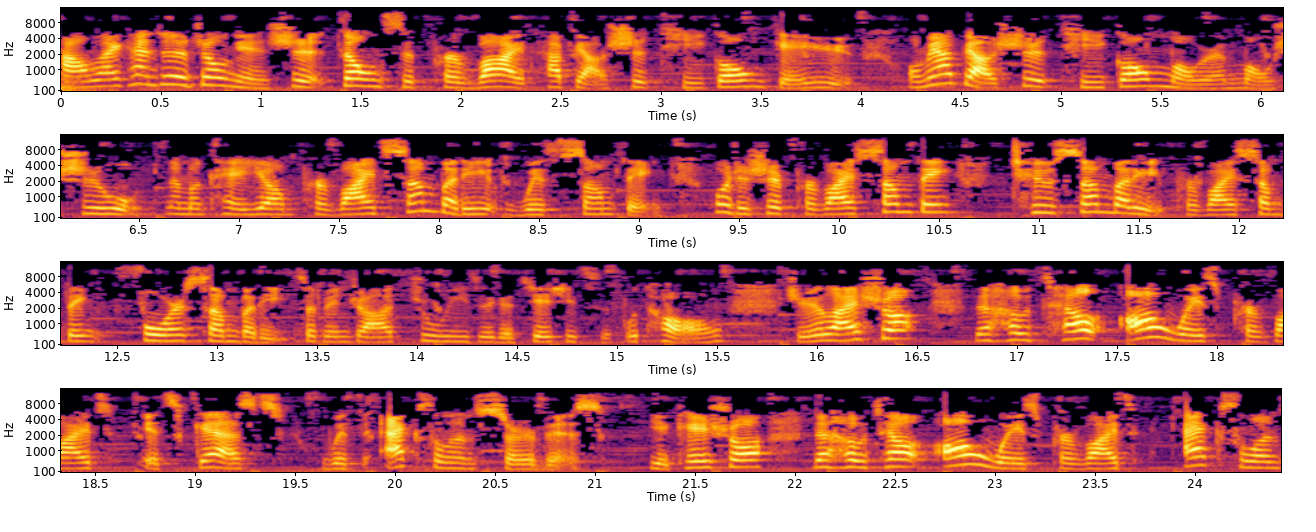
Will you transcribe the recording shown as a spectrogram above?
好，我们来看这个重点是动词 provide，它表示提供、给予。我们要表示提供某人某事物，那么可以用 provide somebody with something，或者是 provide something to somebody，provide something for somebody。这边就要注意这个介系词不同。举例来说 hotel always provides its guests with excellent service。也可以说，The hotel always provides excellent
